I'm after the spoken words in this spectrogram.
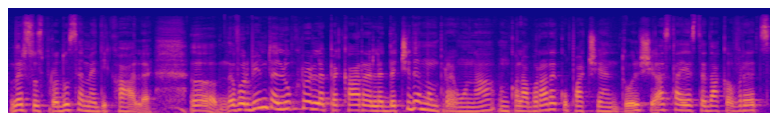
versus produse medicale. Uh, vorbim de lucrurile pe care le decidem împreună, în colaborare cu pacientul și asta este, dacă vreți,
